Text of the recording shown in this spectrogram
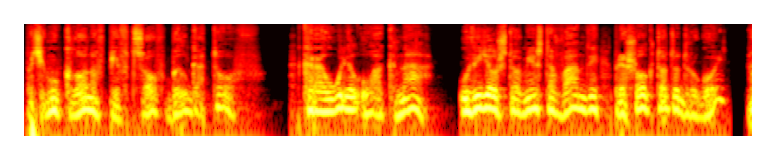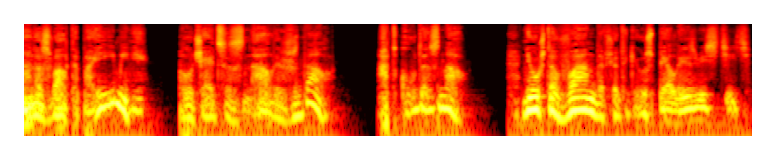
Почему Клонов-Певцов был готов? Караулил у окна, увидел, что вместо Ванды пришел кто-то другой, но назвал-то по имени. Получается, знал и ждал. Откуда знал? Неужто Ванда все-таки успела известить?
